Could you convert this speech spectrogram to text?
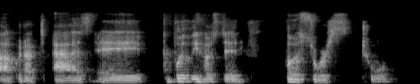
Aqueduct as a completely hosted closed source tool.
